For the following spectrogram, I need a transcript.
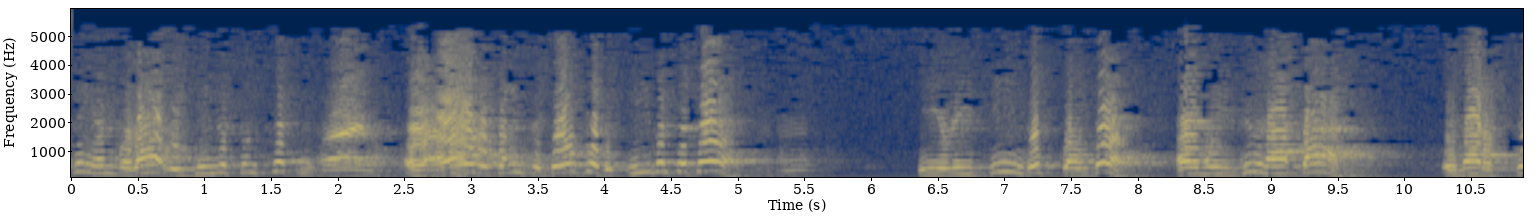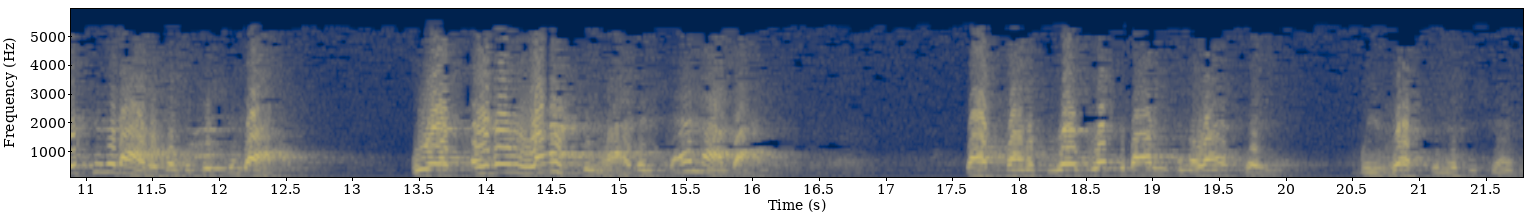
sin without redeeming us from sickness. Or all the things that goes with it, even to death. Mm-hmm. He redeemed us from death, and we do not die. There's not a scripture in the Bible that says the Christian dies. We have everlasting life and cannot die. God promised to resurrect the body in the last days. We rest in this assurance.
